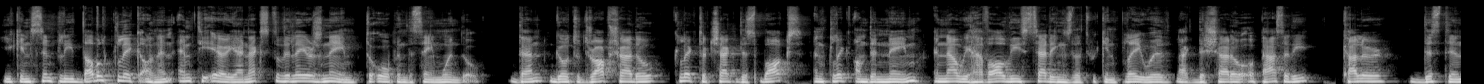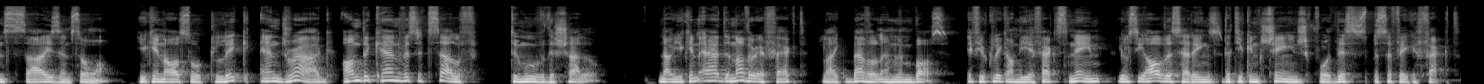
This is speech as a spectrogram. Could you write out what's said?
you can simply double-click on an empty area next to the layer's name to open the same window. Then go to Drop Shadow, click to check this box, and click on the name, and now we have all these settings that we can play with, like the shadow opacity, color, distance, size, and so on. You can also click and drag on the canvas itself to move the shadow. Now you can add another effect like bevel and emboss. If you click on the effect's name, you'll see all the settings that you can change for this specific effect.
